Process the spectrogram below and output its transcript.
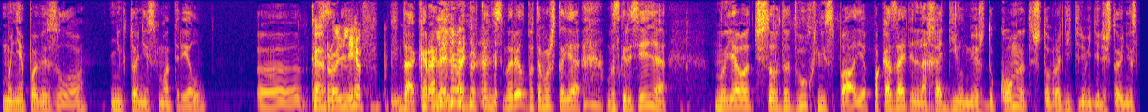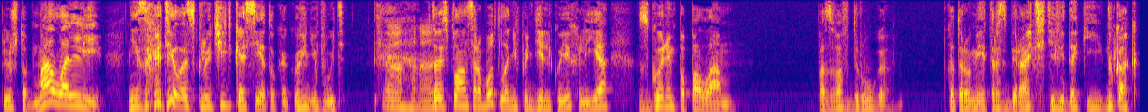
мне повезло, никто не смотрел. Э, Король лев. Да, короля льва никто не смотрел, потому что я в воскресенье, ну, я вот часов до двух не спал. Я показательно ходил между комнат, чтобы родители видели, что я не сплю, чтобы мало ли не захотелось включить кассету какую-нибудь. Ага. То есть план сработал, они в понедельник уехали, я с горем пополам, позвав друга, который умеет разбирать эти видаки. Ну как?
